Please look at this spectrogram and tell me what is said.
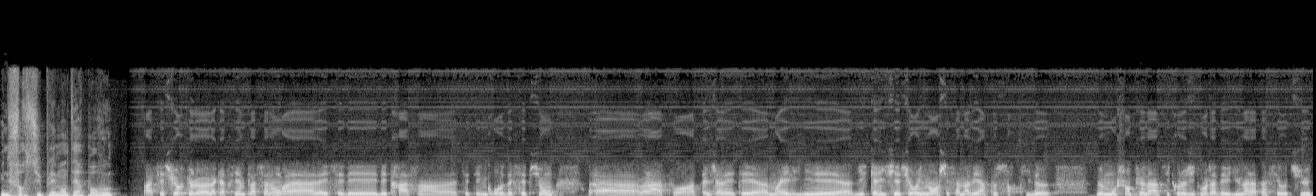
une force supplémentaire pour vous? Ah, c'est sûr que la quatrième place à Londres, elle a, laissé des, traces. Hein. Euh, c'était une grosse déception. Euh, voilà, pour rappel, j'avais été euh, moi éliminé, disqualifié sur une manche et ça m'avait un peu sorti de, mon championnat. Psychologiquement, j'avais eu du mal à passer au-dessus.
